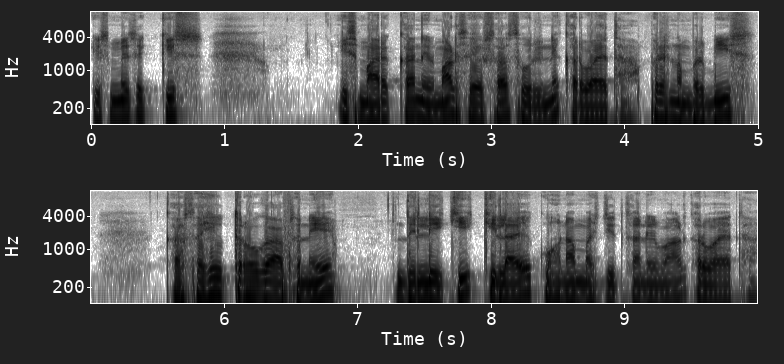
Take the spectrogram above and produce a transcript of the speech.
इसमें से किस स्मारक का निर्माण शेरशाह सूरी ने करवाया था। प्रश्न नंबर बीस, का सही उत्तर होगा ऑप्शन ए, दिल्ली की किलाए कोहना मस्जिद का निर्माण करवाया था।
